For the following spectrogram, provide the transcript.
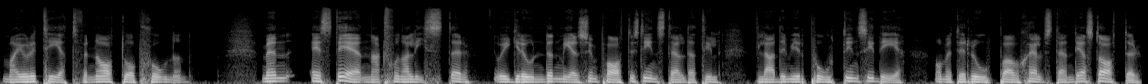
majoritet för NATO-optionen. Men SD är nationalister och i grunden mer sympatiskt inställda till Vladimir Putins idé om ett Europa av självständiga stater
